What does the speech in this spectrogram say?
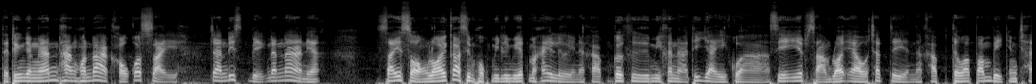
แต่ถึงอย่างนั้นทาง Honda เขาก็ใส่จานดิสเบรกด้านหน้าเนี่ย ไซส์ 296มิลลิเมตรมาให้เลยนะครับ ก็คือมีขนาดที่ใหญ่กว่า CF 300L ชัดเจนนะครับ แต่ว่าปั๊มเบรกยังใช้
